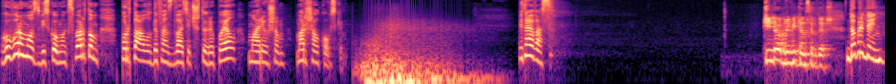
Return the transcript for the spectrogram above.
говоримо з військовим експертом порталу Defense 24 pl Маріушем Маршалковським. Вітаю вас. Dzień dobry, witam serdecznie. Добрий день.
